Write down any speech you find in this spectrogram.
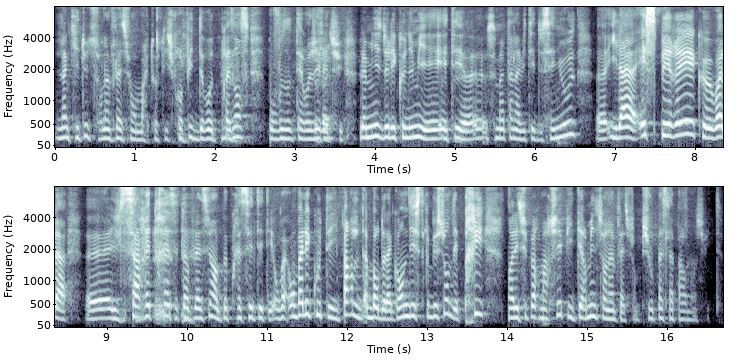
l'inquiétude sur l'inflation. Marc Toiti, je profite de votre présence pour vous interroger là-dessus. Le ministre de l'économie était euh, ce matin l'invité de CNews. il a espéré que voilà, elle s'arrêterait cette inflation à peu près cet été. On va, on va l'écouter. Il parle d'abord de la grande distribution, des prix dans les supermarchés, puis il termine sur l'inflation. Puis je vous passe la parole ensuite.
